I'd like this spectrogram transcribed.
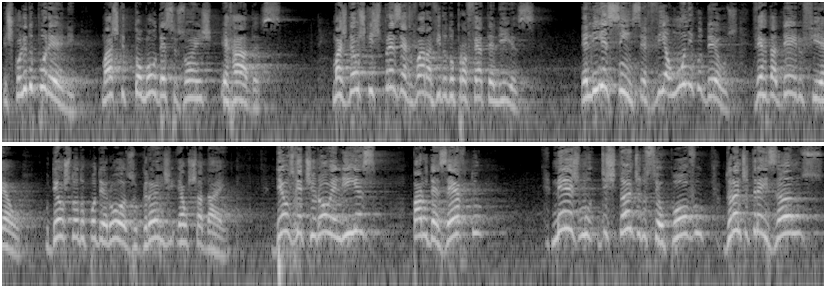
escolhido por ele, mas que tomou decisões erradas. Mas Deus quis preservar a vida do profeta Elias. Elias, sim, servia ao único Deus, verdadeiro e fiel, o Deus Todo-Poderoso, grande El Shaddai. Deus retirou Elias para o deserto, mesmo distante do seu povo, durante três anos.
